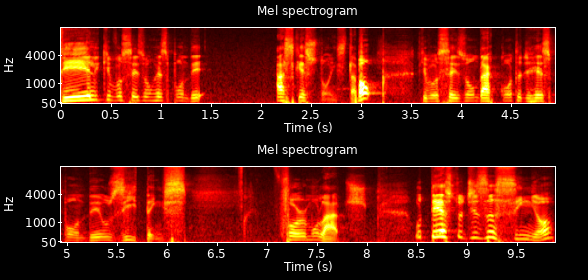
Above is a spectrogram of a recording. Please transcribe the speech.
dele que vocês vão responder as questões, tá bom? Que vocês vão dar conta de responder os itens formulados. O texto diz assim, ó:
